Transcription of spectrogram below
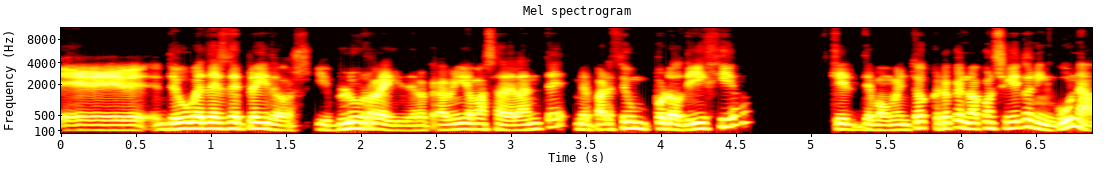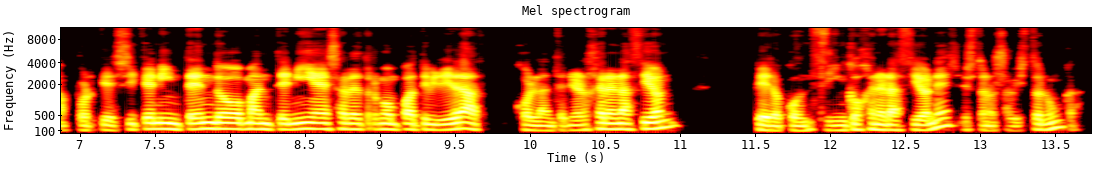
eh, DVDs de Play 2 y Blu-ray de lo que ha venido más adelante, me parece un prodigio que de momento creo que no ha conseguido ninguna, porque sí que Nintendo mantenía esa retrocompatibilidad con la anterior generación, pero con cinco generaciones esto no se ha visto nunca.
